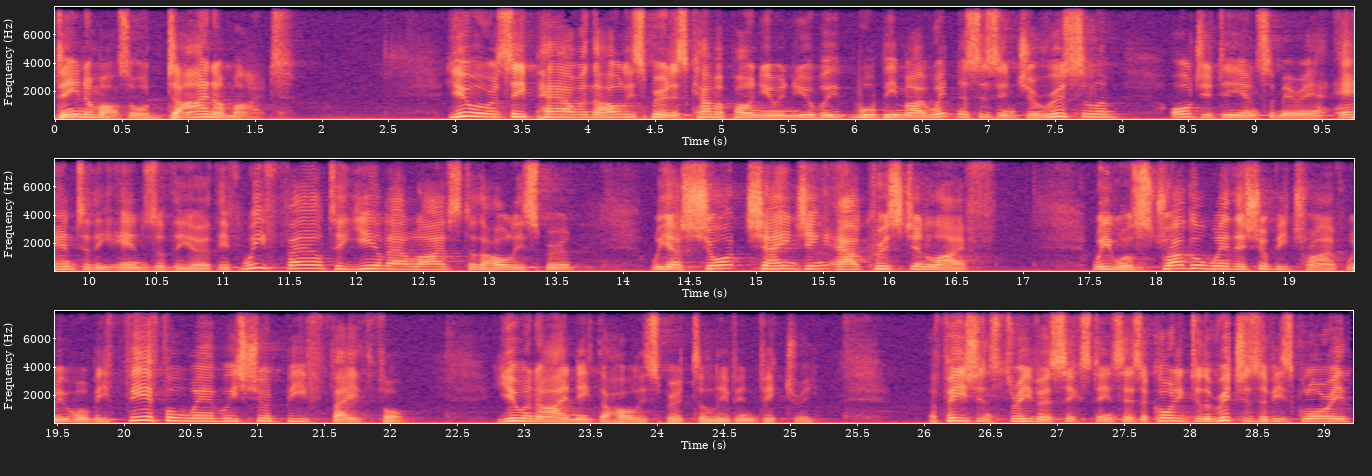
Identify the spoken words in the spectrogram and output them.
dynamis or dynamite. You will receive power when the Holy Spirit has come upon you, and you will be my witnesses in Jerusalem, all Judea and Samaria, and to the ends of the earth. If we fail to yield our lives to the Holy Spirit, we are shortchanging our Christian life. We will struggle where there should be triumph. We will be fearful where we should be faithful. You and I need the Holy Spirit to live in victory. Ephesians 3, verse 16 says, According to the riches of his glory,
